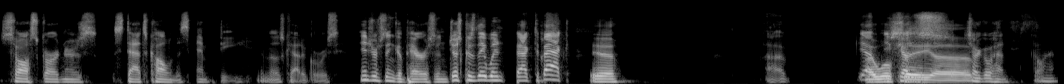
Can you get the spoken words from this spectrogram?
Sauce Gardner's stats column is empty in those categories. Interesting comparison, just because they went back to back. yeah. Yeah, I will because- say, uh, sorry, go ahead. Go ahead.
